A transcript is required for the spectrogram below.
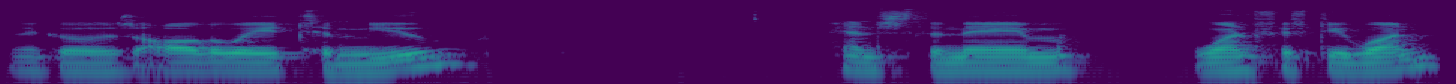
And it goes all the way to Mew, hence the name 151.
